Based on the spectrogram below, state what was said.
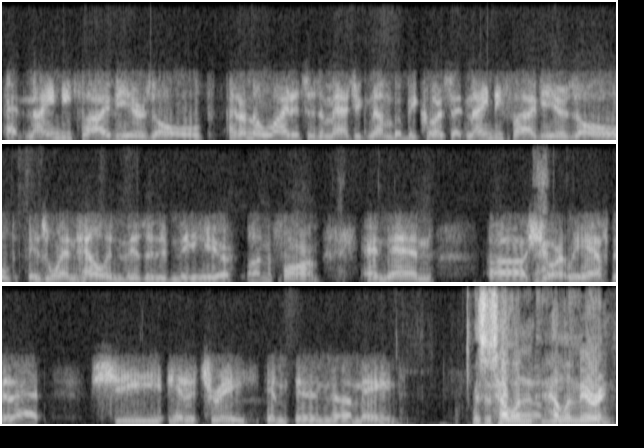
at 95 years old, I don't know why this is a magic number because at 95 years old is when Helen visited me here on the farm, and then uh, shortly after that, she hit a tree in in uh, Maine. this is Helen um, Helen Nearing.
